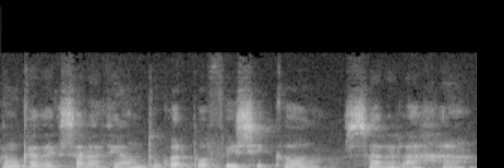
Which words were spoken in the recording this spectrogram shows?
Con cada exhalación tu cuerpo físico se relaja.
